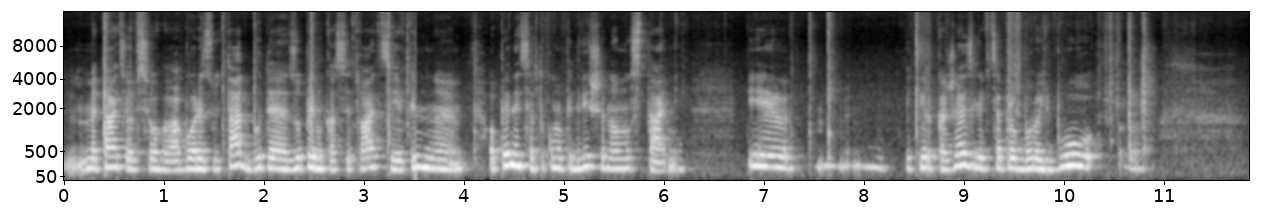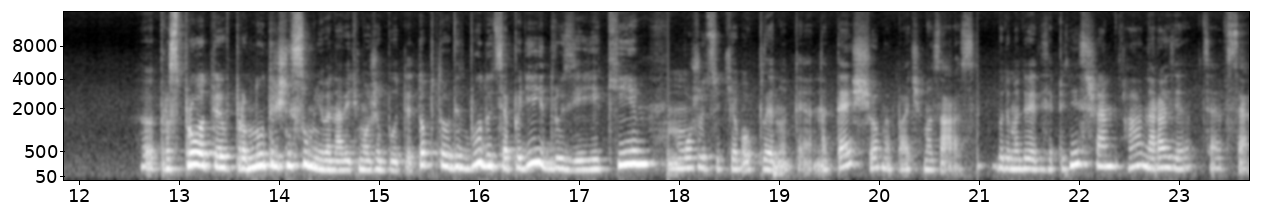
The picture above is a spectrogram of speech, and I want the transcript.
мета цього всього або результат буде зупинка ситуації, він опиниться в такому підвішеному стані. І п'ятірка жезлів це про боротьбу. Про спротив, про внутрішні сумніви навіть може бути. Тобто відбудуться події, друзі, які можуть суттєво вплинути на те, що ми бачимо зараз. Будемо дивитися пізніше, а наразі це все.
